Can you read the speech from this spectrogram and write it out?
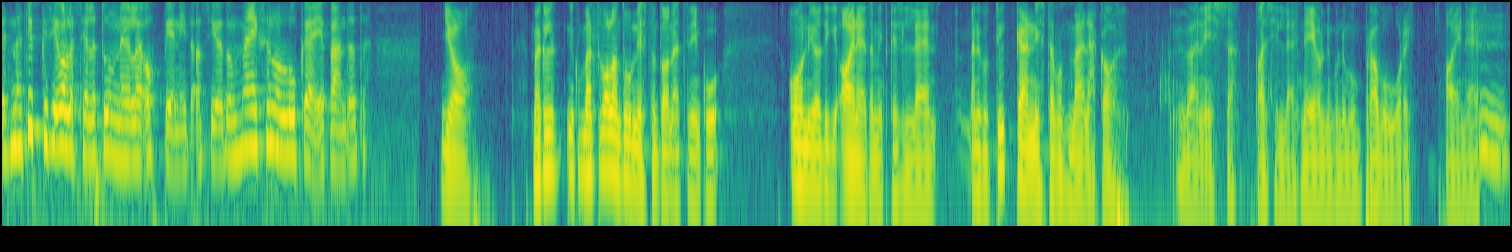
että mä tykkäsin olla siellä tunneilla ja oppia niitä asioita, mutta mä en jaksanut lukea ja pääntätä. Joo. Mä kyllä niin kuin, mä tavallaan tunnistan ton, että niin kuin, on joitakin aineita, mitkä silleen, mä niin kuin, tykkään niistä, mutta mä en ehkä ole hyvä niissä. Tai silleen, että ne ei ole niin kuin, ne mun bravuuri-aineet. Mm.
